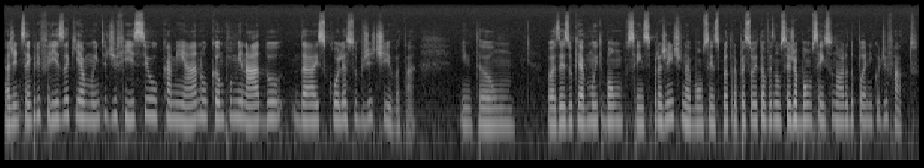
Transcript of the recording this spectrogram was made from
A gente sempre frisa que é muito difícil caminhar no campo minado da escolha subjetiva, tá? Então, às vezes o que é muito bom senso para a gente não é bom senso para outra pessoa e talvez não seja bom senso na hora do pânico de fato.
